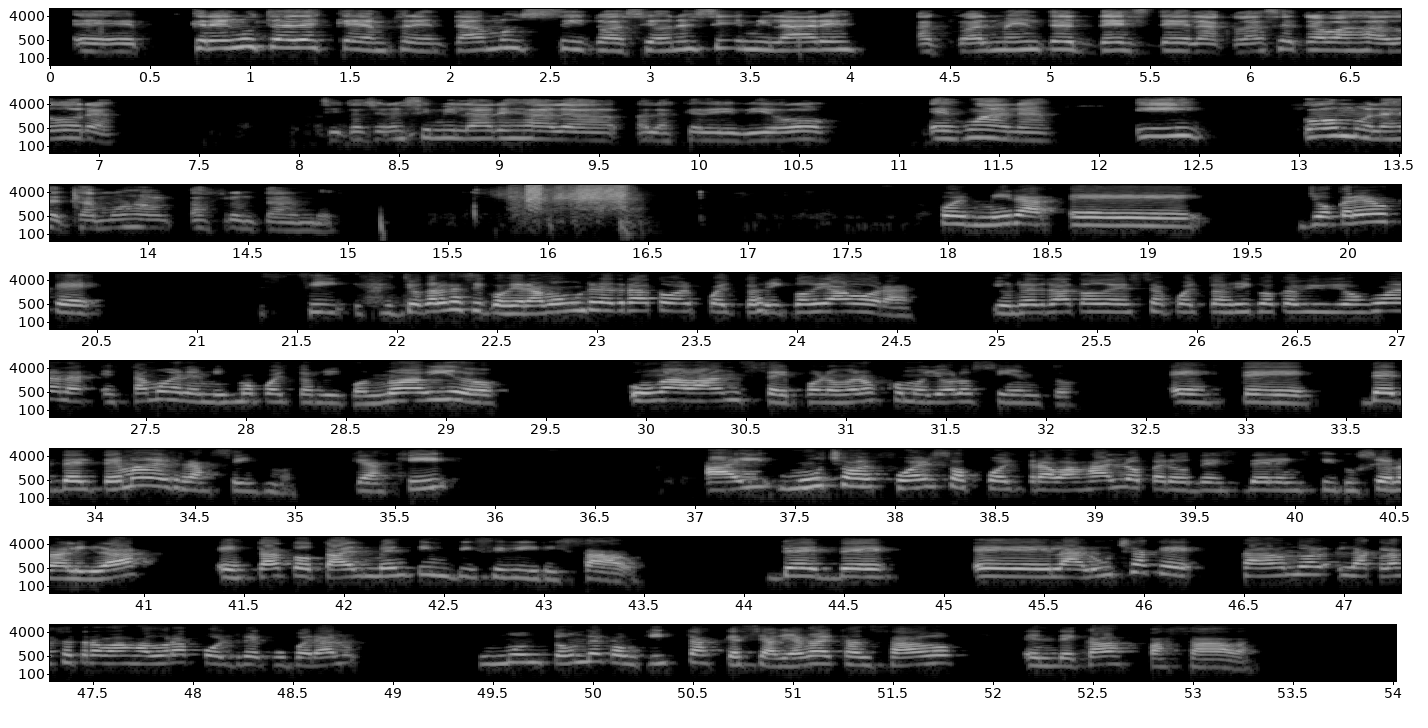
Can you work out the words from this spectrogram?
¿creen ustedes que enfrentamos situaciones similares actualmente desde la clase trabajadora situaciones similares a, las que vivió Juana y cómo las estamos afrontando. Pues mira, eh, yo creo que si, yo creo que si cogiéramos un retrato del Puerto Rico de ahora, y un retrato de ese Puerto Rico que vivió Juana, estamos en el mismo Puerto Rico. No ha habido un avance, por lo menos como yo lo siento, este, desde el tema del racismo, que aquí hay muchos esfuerzos por trabajarlo, pero desde la institucionalidad está totalmente invisibilizado. Desde eh, la lucha que está dando la clase trabajadora por recuperar un montón de conquistas que se habían alcanzado en décadas pasadas.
